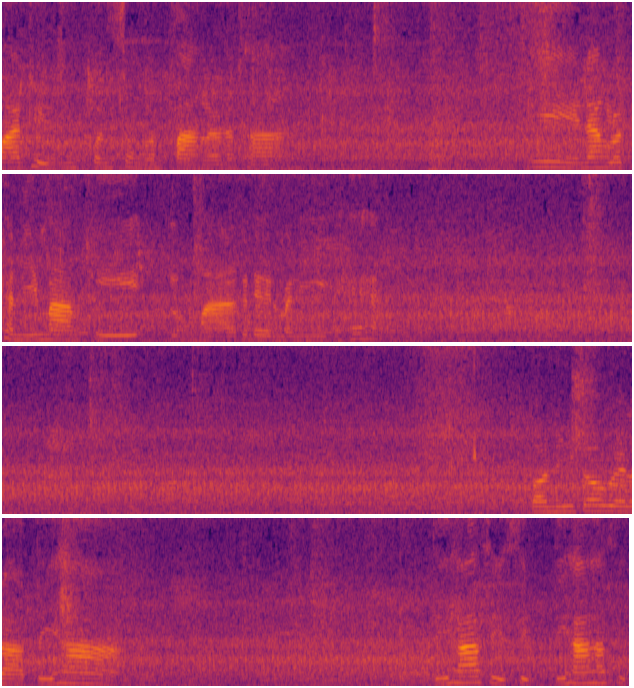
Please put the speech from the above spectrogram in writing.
มาถึงขนส่งลำปางแล้วนะคะ นี่นั่งรถคันนี้มาเมื่อกี้ลงมาแล้วก็เดินมานี่ตอนนี้ก็เวลาตีห้าตีห้าสี่สิบตีห้าห้าสิบ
